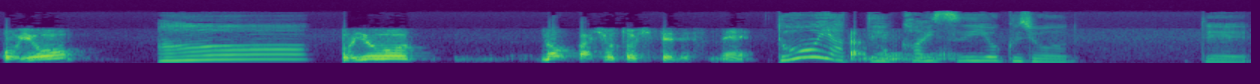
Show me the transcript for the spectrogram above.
雇用、ああ。雇用の場所としてですね、どうやって海水浴場で、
